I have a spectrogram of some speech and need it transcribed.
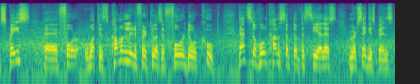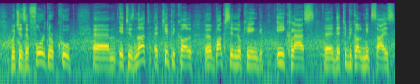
space uh, for what is commonly referred to as a four-door coupe. That's the whole concept of the CLS Mercedes-Benz, which is a four-door coupe. Um, it is not a typical uh, boxy-looking E-Class, uh, the typical mid-size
